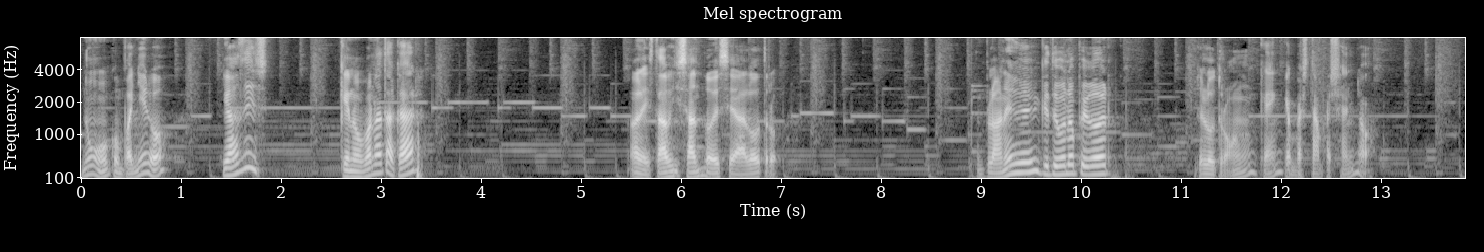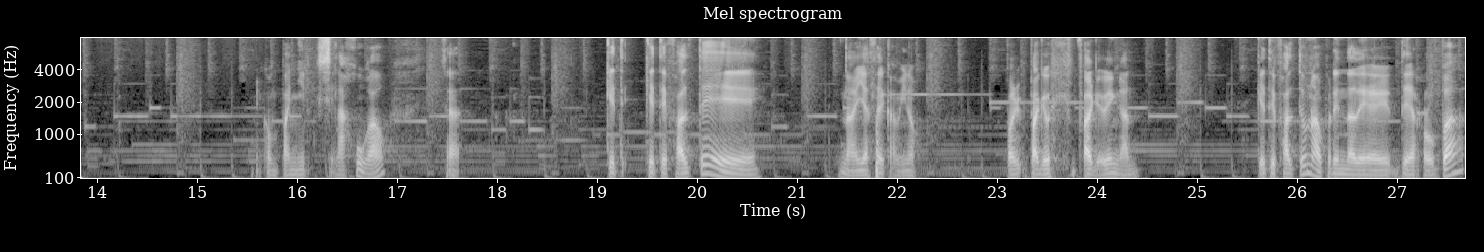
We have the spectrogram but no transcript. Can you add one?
No, compañero. ¿Qué haces? ¿Que nos van a atacar? Vale, está avisando ese al otro. En plan, eh, que te van a pegar. Y el otro, mm, ¿qué? ¿Qué me está pasando? Compañero se la ha jugado. O sea, que te, que te falte... No, ya hace el camino. Para que, que vengan. Que te falte una prenda de, de ropa.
